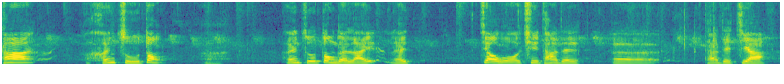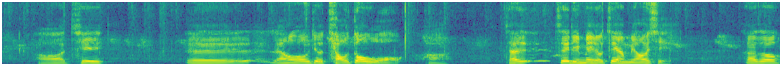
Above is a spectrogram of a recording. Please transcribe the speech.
他很主动啊，很主动的来来叫我去他的呃他的家啊去呃，然后就挑逗我啊，他。这里面有这样描写，他说：“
